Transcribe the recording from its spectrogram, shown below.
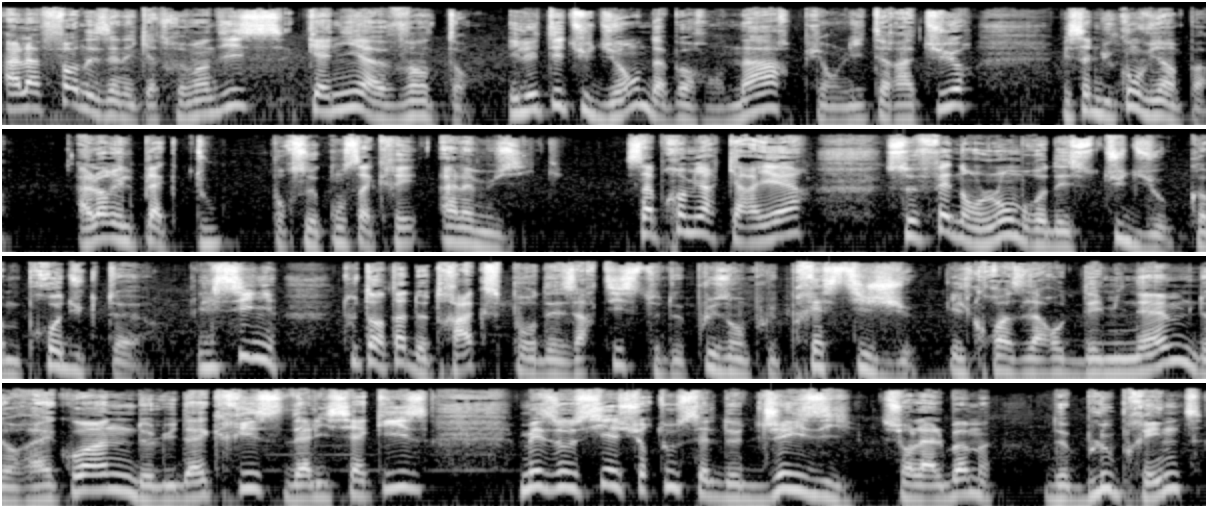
À la fin des années 90, Kanye a 20 ans. Il est étudiant, d'abord en art, puis en littérature, mais ça ne lui convient pas. Alors il plaque tout pour se consacrer à la musique. Sa première carrière se fait dans l'ombre des studios comme producteur. Il signe tout un tas de tracks pour des artistes de plus en plus prestigieux. Il croise la route d'Eminem, de Raekwon, de Ludacris, d'Alicia Keys, mais aussi et surtout celle de Jay-Z sur l'album The Blueprint,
